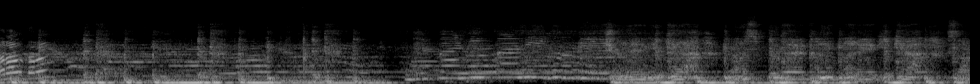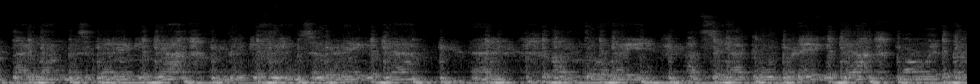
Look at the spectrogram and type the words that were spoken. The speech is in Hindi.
उतरा उतरा। पानी पानी हो गए।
